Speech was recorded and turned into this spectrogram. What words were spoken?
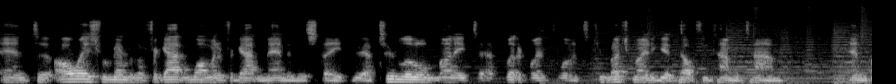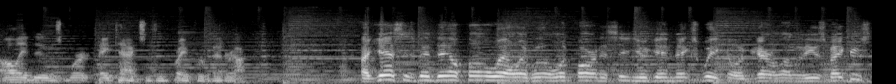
and to always remember the forgotten woman and forgotten man in this state who have too little money to have political influence, too much money to get help from time to time, and all they do is work, pay taxes, and pray for a better outcome. Our guest has been Dale Folwell, and we'll look forward to seeing you again next week on Carolina Newsmakers.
